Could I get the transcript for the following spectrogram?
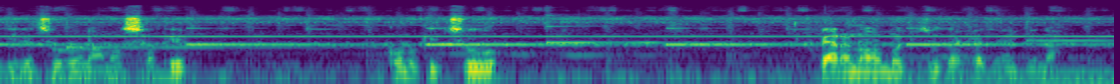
ধীরে ধীরে চলুন আমার সাথে। কোনো কিছু প্যারানর্মাল কিছু দেখা যায় কিনা?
